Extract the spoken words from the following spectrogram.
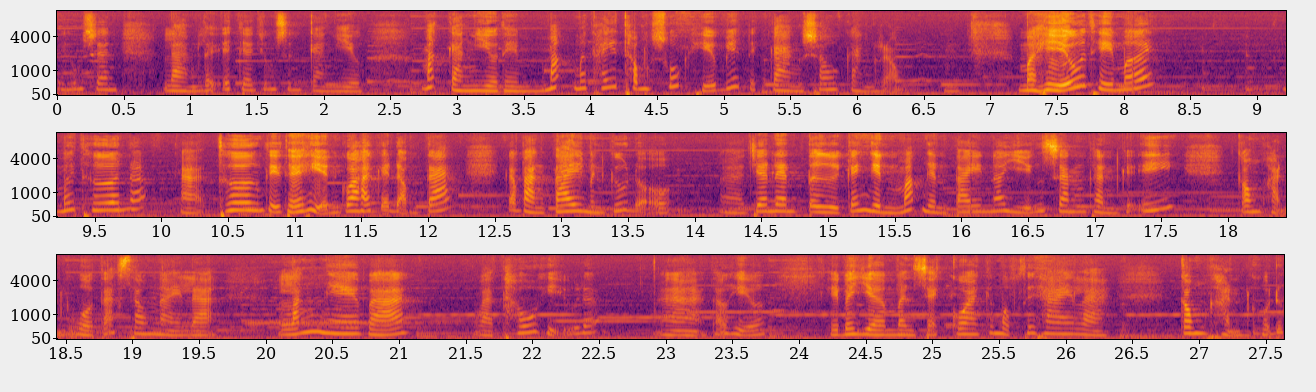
cho chúng sinh làm lợi ích cho chúng sinh càng nhiều. Mắt càng nhiều thì mắt mới thấy thông suốt hiểu biết thì càng sâu càng rộng. Ừ. Mà hiểu thì mới mới thương đó. À, thương thì thể hiện qua cái động tác cái bàn tay mình cứu độ à, cho nên từ cái nghìn mắt nghìn tay nó diễn sanh thành cái ý công hạnh của bồ tát sau này là lắng nghe và và thấu hiểu đó. À thấu hiểu. Thì bây giờ mình sẽ qua cái mục thứ hai là công hạnh của đức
